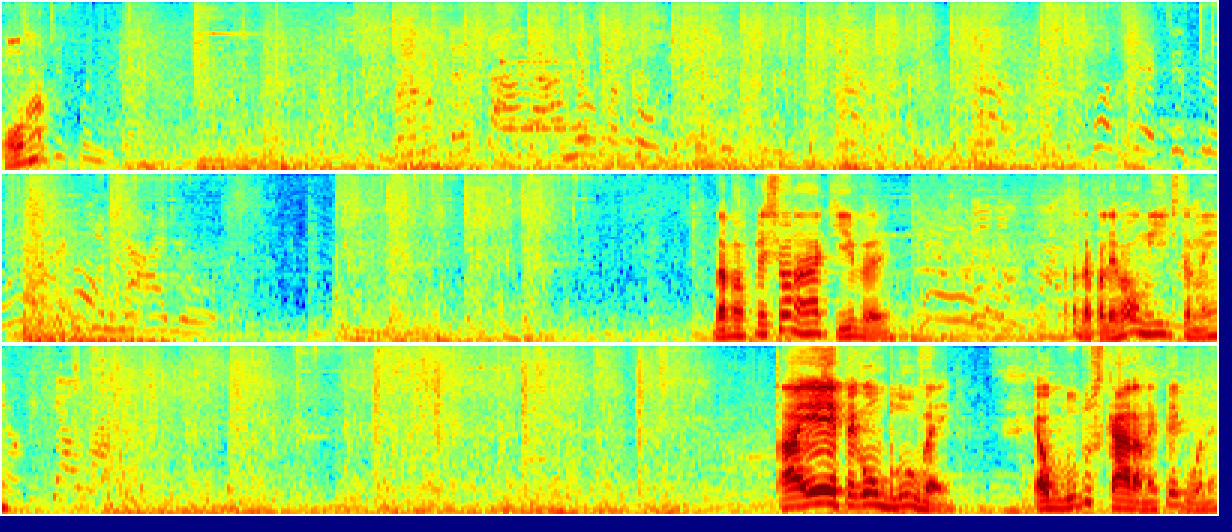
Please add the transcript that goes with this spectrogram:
Porra. Dá pra pressionar aqui, velho. Ah, dá pra levar o mid também. Aê, pegou um blue, velho. É o blue dos caras, mas pegou, né?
